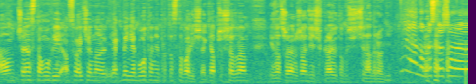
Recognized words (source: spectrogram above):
A on często mówi, a słuchajcie, no jak mnie nie było, to nie protestowaliście. Jak ja przyszedłem i zacząłem rządzić w kraju, to wyszliście na drogi. Nie, no myślę, że,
